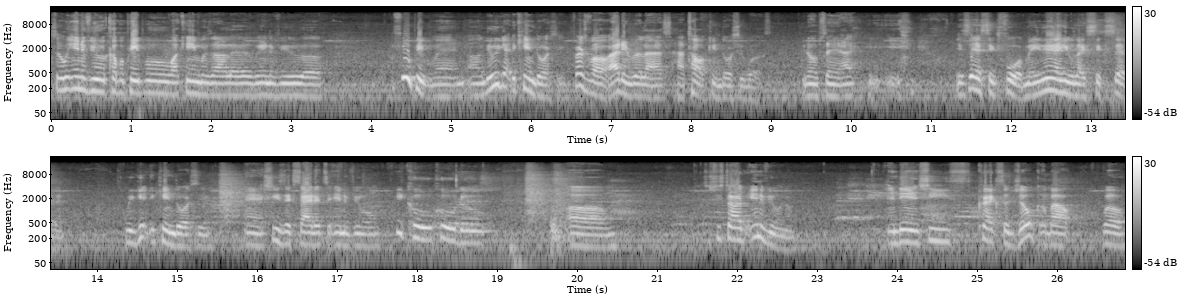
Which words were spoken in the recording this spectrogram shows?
So we interviewed a couple people, Joaquin Gonzalez, we interviewed uh, a few people, man. Uh, then we got to Ken Dorsey. First of all, I didn't realize how tall Ken Dorsey was. You know what I'm saying? I, he, he said 6'4", man. Then he was like 6'7". We get to Ken Dorsey, and she's excited to interview him. He cool, cool dude. Um, so she starts interviewing him. And then she cracks a joke about, well,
